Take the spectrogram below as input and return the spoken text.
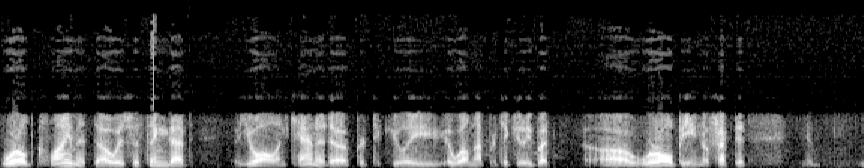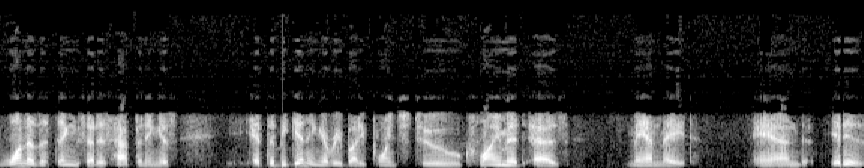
World climate, though, is the thing that you all in Canada, particularly, well, not particularly, but uh, we're all being affected. One of the things that is happening is at the beginning, everybody points to climate as man-made, and it is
